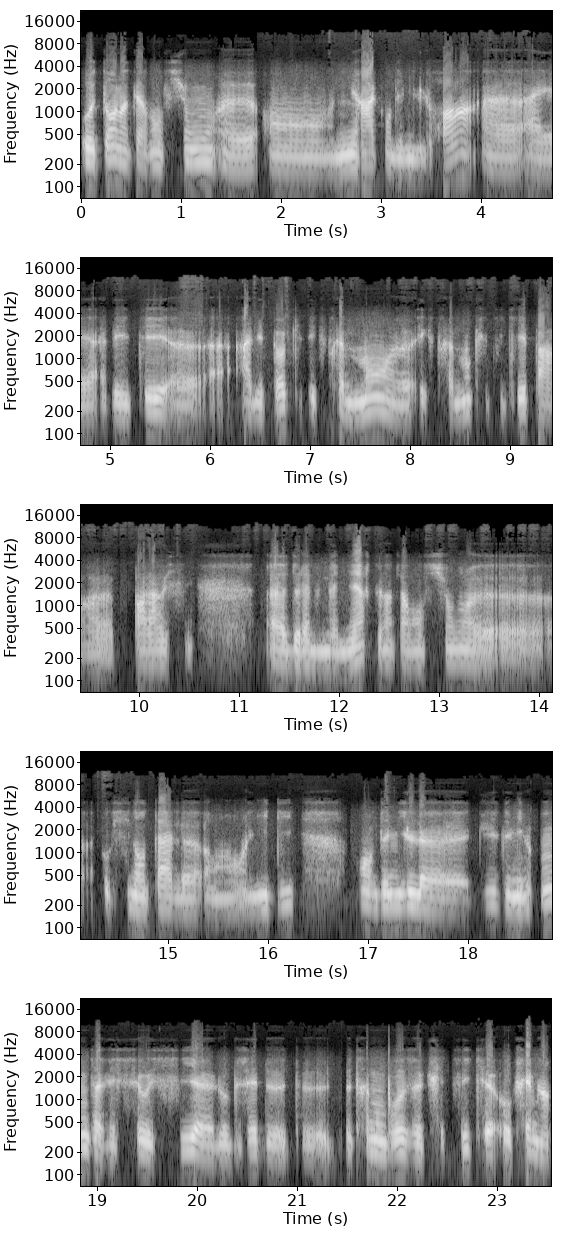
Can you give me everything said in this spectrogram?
Autant l'intervention euh, en Irak en 2003 euh, avait été euh, à l'époque extrêmement extrêmement critiquée par par la Russie. de la même manière que l'intervention occidentale en Libye en 2010-2011 avait fait aussi euh, l'objet de, de, de, très nombreuses critiques au Kremlin.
